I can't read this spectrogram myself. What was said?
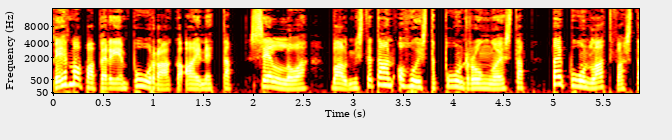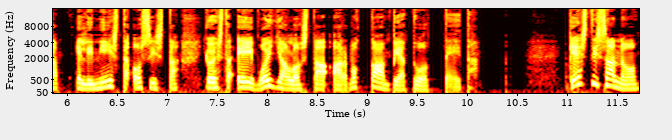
Pehmopaperien puuraaka-ainetta, selloa, valmistetaan ohuista puun rungoista tai puun latvasta, eli niistä osista, joista ei voi jalostaa arvokkaampia tuotteita. Kesti sanoo,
